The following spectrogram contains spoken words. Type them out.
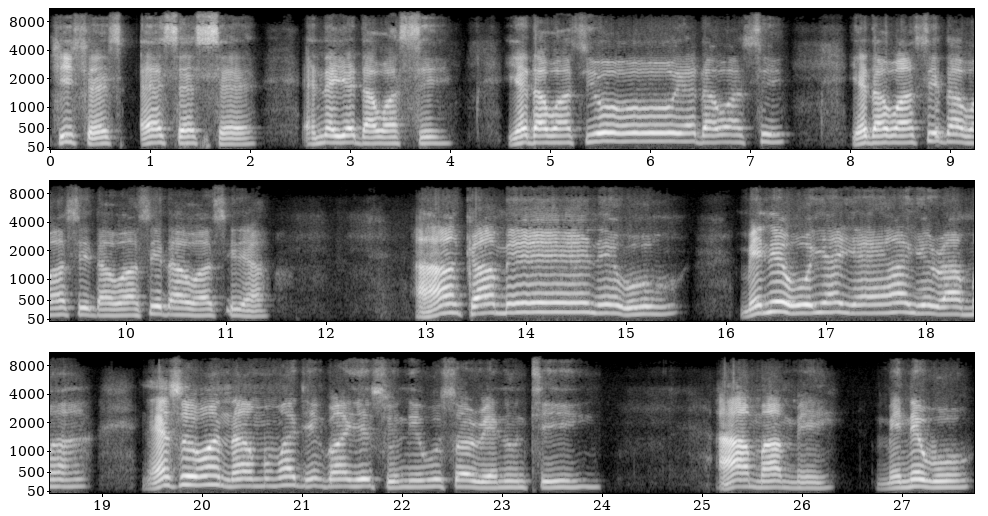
jesus ɛsɛsɛ ɛnɛ yɛda wase yɛda wase o yɛda wase yɛda wase da wase da wase da wase da anka. Menewo. Menewo yɛyɛ ayerama. Nanso wɔnam magyengua Yesu ni wusɔre no nti. Ama me menewo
